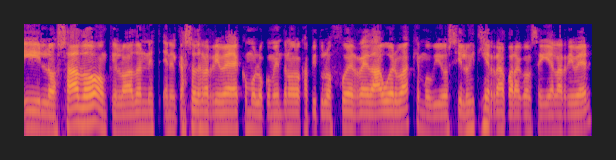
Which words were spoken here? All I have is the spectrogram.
y los hados, aunque los hados en, el caso de la River, como lo comentan en los capítulos, fue Red Auerbach, que movió cielo y tierra para conseguir a la River.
